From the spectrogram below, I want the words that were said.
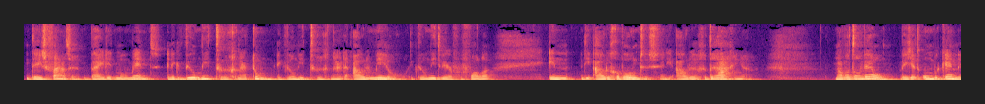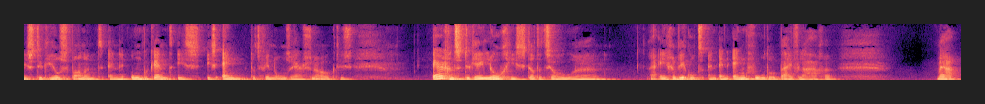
deze fase, bij dit moment. En ik wil niet terug naar toen. Ik wil niet terug naar de oude Merel. Ik wil niet weer vervallen in die oude gewoontes en die oude gedragingen. Maar wat dan wel? Weet je, het onbekende is natuurlijk heel spannend. En onbekend is, is eng. Dat vinden onze hersenen ook. Dus ergens natuurlijk heel logisch dat het zo uh, nou, ingewikkeld en, en eng voelde bij vlagen. Maar ja,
